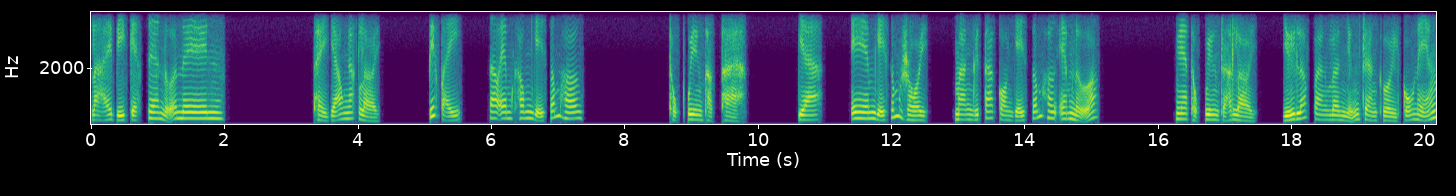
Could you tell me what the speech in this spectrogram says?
lại bị kẹt xe nữa nên... Thầy giáo ngắt lời. Biết vậy, sao em không dậy sớm hơn? Thục Nguyên thật thà. Dạ, em dậy sớm rồi, mà người ta còn dậy sớm hơn em nữa. Nghe Thục Quyên trả lời, dưới lớp vang lên những tràng cười cố nén.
